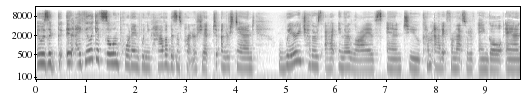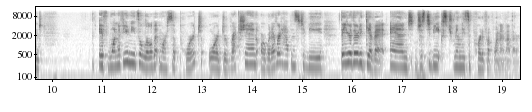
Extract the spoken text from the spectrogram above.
it was a good, I feel like it's so important when you have a business partnership to understand where each other's at in their lives and to come at it from that sort of angle. And if one of you needs a little bit more support or direction or whatever it happens to be, that you're there to give it and just to be extremely supportive of one another.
